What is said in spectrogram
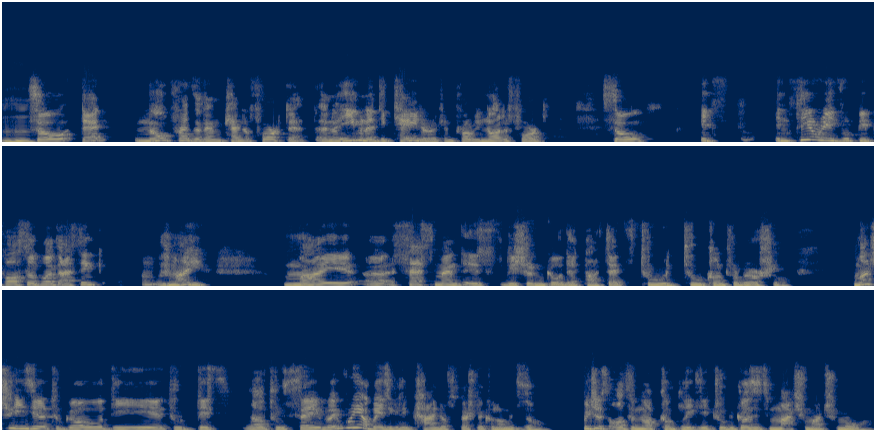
Mm-hmm. So that no president can afford that, and even a dictator can probably not afford. That. So it's in theory it would be possible, but I think my my uh, assessment is we shouldn't go that path. That's too too controversial. Much easier to go the to this well to say we are basically kind of special economic zone which is also not completely true because it's much, much more.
